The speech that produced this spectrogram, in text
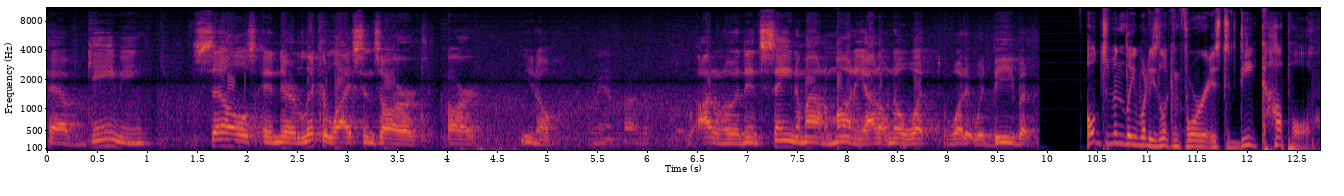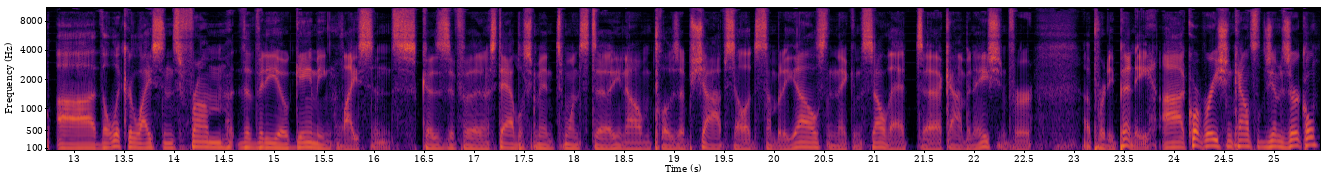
have gaming sells and their liquor license are are you know I don't know an insane amount of money. I don't know what what it would be, but ultimately what he's looking for is to decouple uh, the liquor license from the video gaming license. Because if an establishment wants to you know close up shop sell it to somebody else then they can sell that uh, combination for a pretty penny. Uh, corporation counsel jim zerkle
